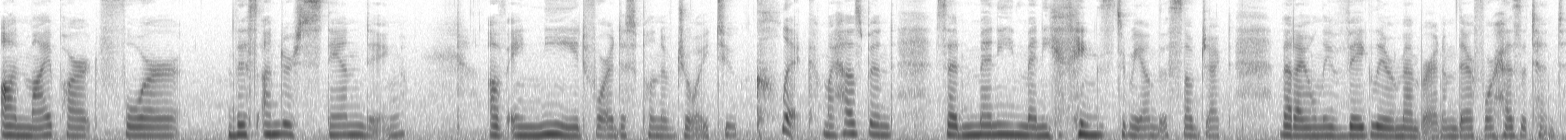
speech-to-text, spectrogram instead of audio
on my part for this understanding of a need for a discipline of joy to click. My husband said many, many things to me on this subject that I only vaguely remember, and am therefore hesitant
